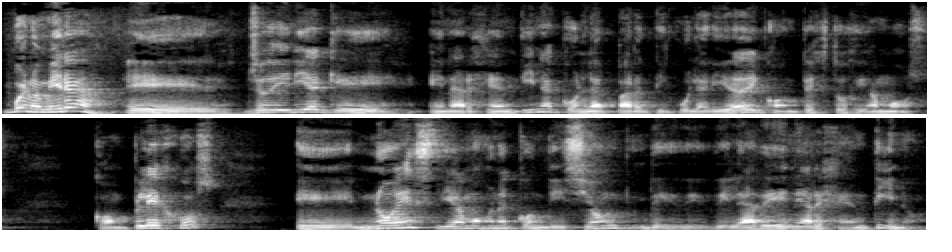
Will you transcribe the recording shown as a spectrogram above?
Bueno, mira, eh, yo diría que en Argentina, con la particularidad de contextos, digamos, complejos, eh, no es, digamos, una condición del ADN argentino.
